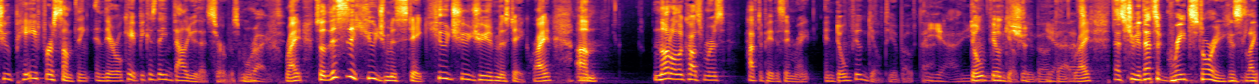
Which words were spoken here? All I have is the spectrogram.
to pay for something and they're okay because they value that service more. Right. Right. So this is a huge mistake, huge, huge, huge mistake, right? Um, not all the customers have to pay the same rate and don't feel guilty about that. Yeah. Don't feel guilty about Yeah, that, that's- right? That's true. That's a great story because, like,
